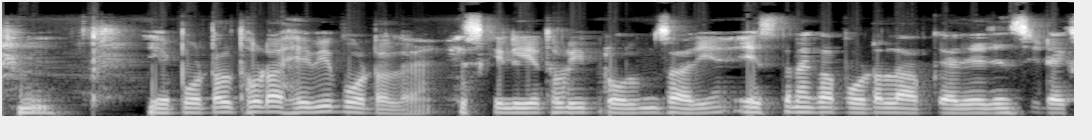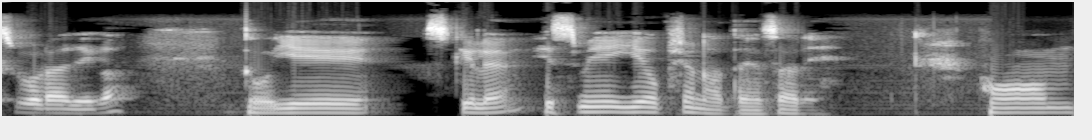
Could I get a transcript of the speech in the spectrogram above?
हम्म, ये पोर्टल थोड़ा हेवी पोर्टल है इसके लिए थोड़ी प्रॉब्लम्स आ रही है। इस तरह का पोर्टल आपका एजेंसी टैक्स बोर्ड आ जाएगा। तो ये स्किल है इसमें ये ऑप्शन आता है सारे। Home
